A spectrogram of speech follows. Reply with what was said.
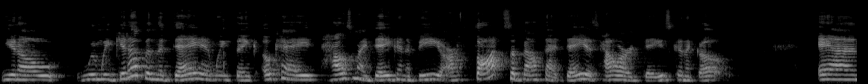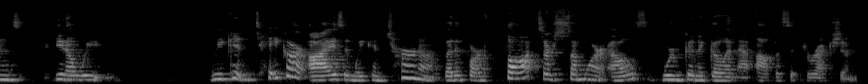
you know, when we get up in the day and we think, okay, how's my day going to be? Our thoughts about that day is how our day's going to go. And, you know, we, we can take our eyes and we can turn them, but if our thoughts are somewhere else, we're going to go in that opposite direction.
